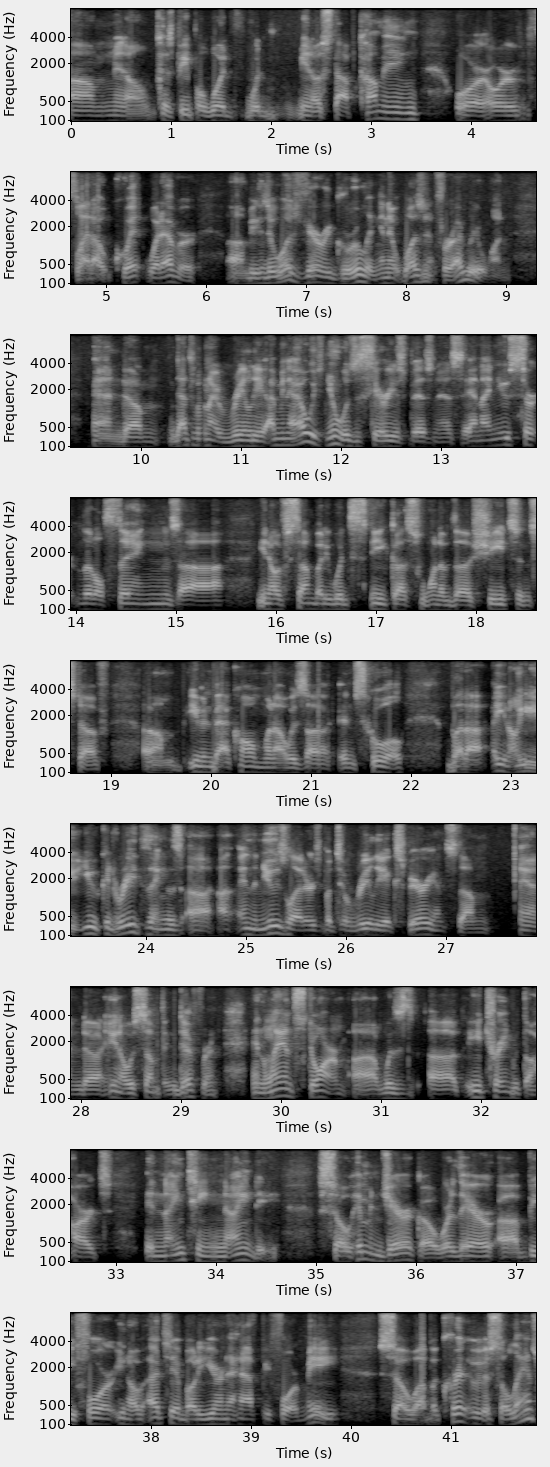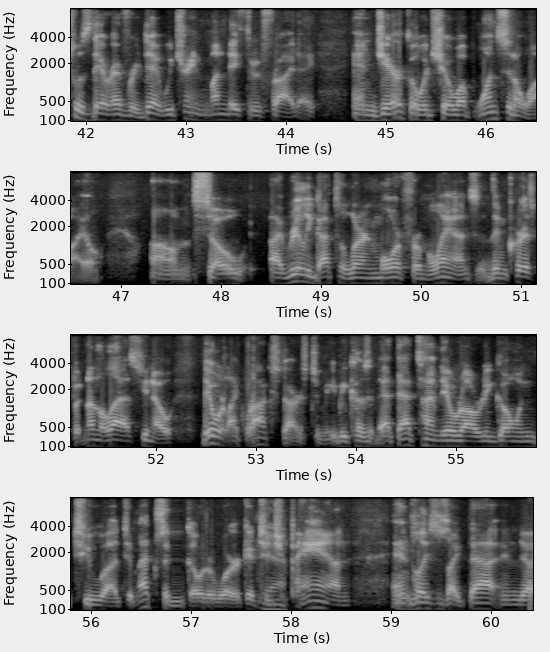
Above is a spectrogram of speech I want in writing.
Um, you know, because people would would you know stop coming or or flat out quit, whatever, um, because it was very grueling and it wasn't for everyone and um, that's when I really, I mean, I always knew it was a serious business, and I knew certain little things. Uh, you know, if somebody would sneak us one of the sheets and stuff, um, even back home when I was uh, in school. But uh, you know, you, you could read things uh, uh, in the newsletters, but to really experience them, and uh, you know, was something different. And Lance Storm was he trained with the Harts in 1990 so him and Jericho were there uh, before, you know, I'd say about a year and a half before me. So, uh, but Chris, so Lance was there every day. We trained Monday through Friday, and Jericho would show up once in a while. Um, so I really got to learn more from Lance than Chris, but nonetheless, you know, they were like rock stars to me because at that time they were already going to uh, to Mexico to work and to yeah. Japan and places like that, and.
